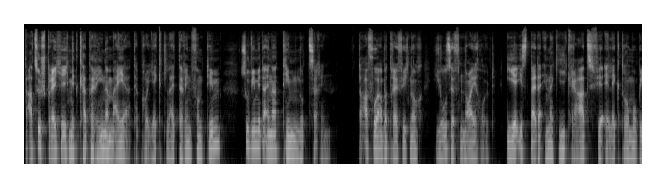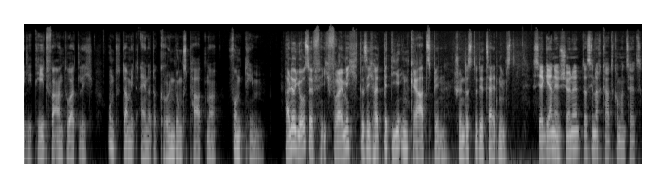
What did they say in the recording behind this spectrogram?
Dazu spreche ich mit Katharina Meyer, der Projektleiterin von TIM, sowie mit einer TIM-Nutzerin. Davor aber treffe ich noch Josef Neuhold. Er ist bei der Energie Graz für Elektromobilität verantwortlich und damit einer der Gründungspartner von TIM. Hallo Josef, ich freue mich, dass ich heute bei dir in Graz bin. Schön, dass du dir Zeit nimmst. Sehr gerne. Schön, dass ihr nach Graz kommen seid.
